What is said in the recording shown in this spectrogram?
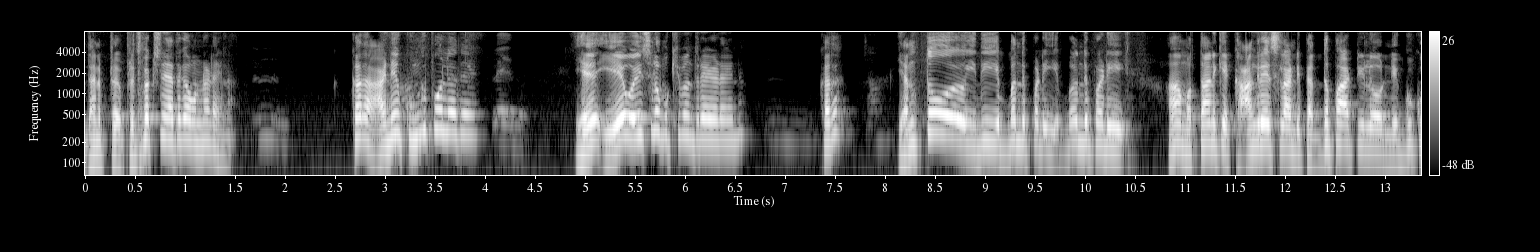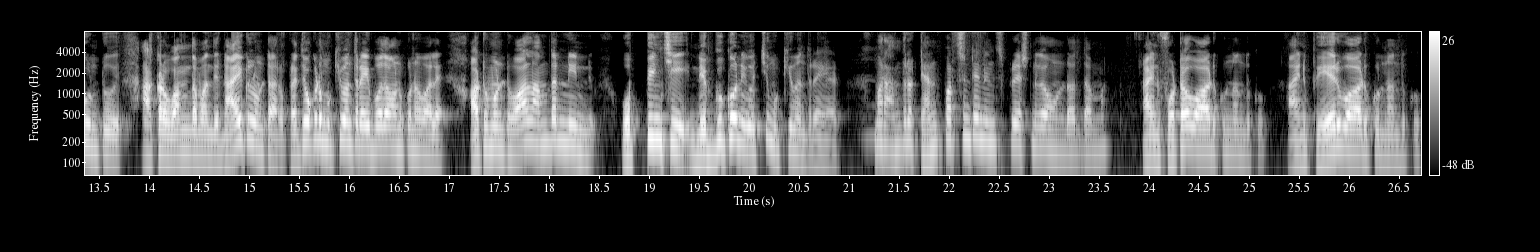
దాని ప్ర- ప్రతిపక్ష నేతగా ఉన్నాడు ఆయన. కదా? ఆయన ఏం కుంగిపోలేదే ఏ ఏ వయసులో ముఖ్యమంత్రి అయ్యాడు ఆయన? కదా? ఎంతో ఇది ఇబ్బంది పడి ఇబ్బంది పడి ఆ, మొత్తానికి కాంగ్రెస్ లాంటి పెద్ద పార్టీలో నెగ్గుకుంటూ అక్కడ వంద మంది నాయకులు ఉంటారు. ప్రతి ఒక్కరు ముఖ్యమంత్రి అయిపోదాం అనుకున్న వాళ్ళే. అటువంటి వాళ్ళందరినీ ఒప్పించి నెగ్గుకొని వచ్చి ముఖ్యమంత్రి అయ్యాడు. మరి అందులో టెన్ పర్సెంటే ఇన్స్పిరేషన్గా ఉండొద్దమ్మా. ఆయన ఫోటో వాడుకున్నందుకు ఆయన పేరు వాడుకున్నందుకు.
